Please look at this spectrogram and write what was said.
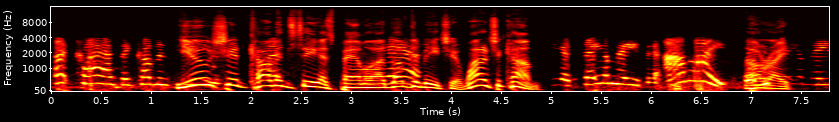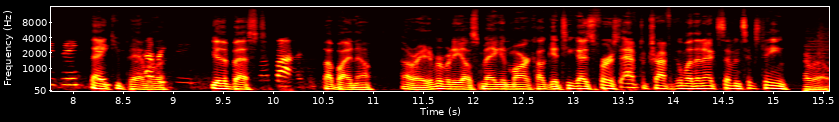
cut class and come and see you. You should come But, and see us, Pamela. I'd love to meet you. Why don't you come? Yeah, stay amazing. I might. So All. Stay amazing. Thank you, Pamela. Everything. You're the best. Bye-bye. Bye bye now. All right, everybody else, Megan, Mark, I'll get to you guys first after traffic on the next 716. Arrow.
